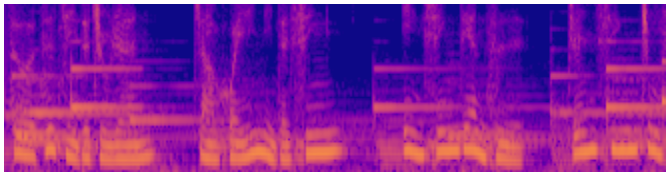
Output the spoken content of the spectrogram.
做自己的主人，找回你的心。印心电子。真心祝福，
